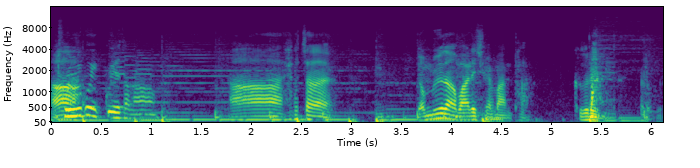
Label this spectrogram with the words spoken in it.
아. 졸고 있고 이러잖아. 아 살짝 연뷰나 말이 제일 많다 그 소리입니다 여러분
